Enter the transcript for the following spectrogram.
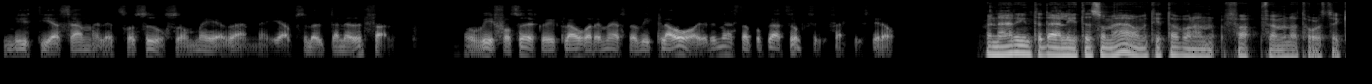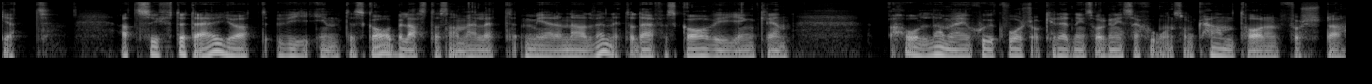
nyttja samhällets resurser mer än i absoluta nödfall. Och vi försöker ju klara det mesta och vi klarar ju det mesta på plats också faktiskt idag. Men är det inte det lite som är om vi tittar på våran FAP 512-1 att syftet är ju att vi inte ska belasta samhället mer än nödvändigt och därför ska vi egentligen hålla med en sjukvårds och räddningsorganisation som kan ta den första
